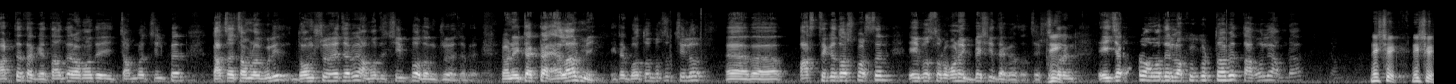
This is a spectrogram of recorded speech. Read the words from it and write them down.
বাড়তে থাকে, তাদের আমাদের এই চামড়া শিল্পের কাঁচা চামড়াগুলি ধ্বংস হয়ে যাবে আমাদের শিল্প ধ্বংস হয়ে যাবে। কারণ এটা একটা অ্যালার্মিং এটা গত বছর ছিল পাঁচ থেকে দশ পার্সেন্ট এই বছর অনেক বেশি দেখা যাচ্ছে। সুতরাং এই জায়গাটাও আমাদের লক্ষ্য করতে হবে তাহলে আমরা নিশ্চয়ই নিশ্চয়ই।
